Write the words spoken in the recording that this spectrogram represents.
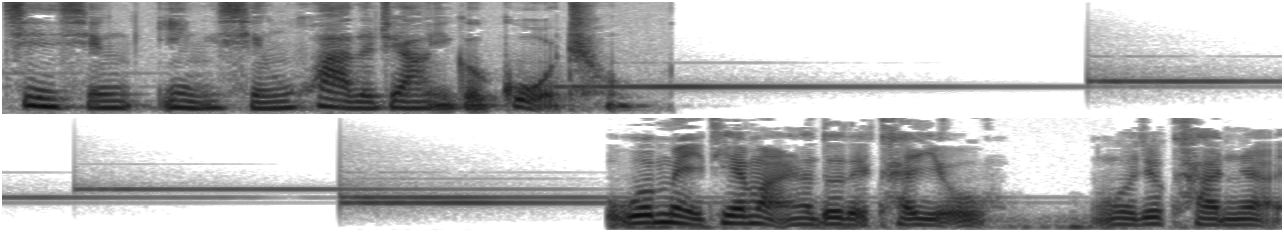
进行隐形化的这样一个过程。我每天晚上都得看油，我就看着，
